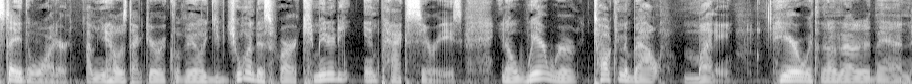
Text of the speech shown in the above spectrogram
State of the Water. I'm your host, Dr. Eric Claville. You've joined us for our Community Impact Series, you know, where we're talking about money here with none other than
